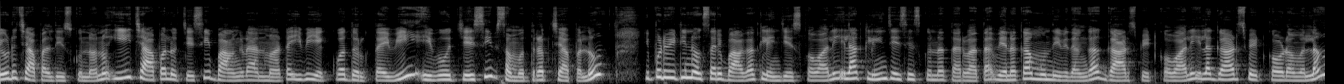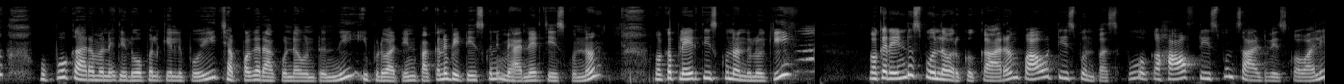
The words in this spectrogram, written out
ఏడు చేపలు తీసుకున్నాను. ఈ చేపలు వచ్చేసి బాంగడా అనమాట ఇవి ఎక్కువ దొరుకుతాయి. ఇవి ఇవి వచ్చేసి సముద్రపు చేపలు. ఇప్పుడు వీటిని ఒకసారి బాగా క్లీన్ చేసుకోవాలి. ఇలా క్లీన్ చేసేసుకున్న తర్వాత వెనక ముందు ఈ విధంగా గాడ్స్ పెట్టుకోవాలి. ఇలా గాడ్స్ పెట్టుకోవడం వల్ల ఉప్పు కారం అనేది లోపలికి వెళ్ళిపోయి చప్పగా రాకుండా ఉంటుంది. ఇప్పుడు వాటిని పక్కన పెట్టేసుకుని మ్యారినేట్ చేసుకుందాం. ఒక ప్లేట్ తీసుకుని అందులోకి ఒక రెండు స్పూన్ల వరకు కారం పావు టీ స్పూన్ పసుపు ఒక హాఫ్ టీ స్పూన్ సాల్ట్ వేసుకోవాలి.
